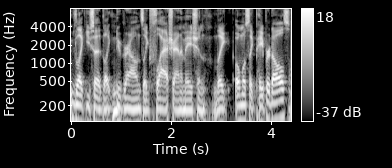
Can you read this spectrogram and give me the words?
like you said, like Newgrounds, like flash animation, like almost like paper dolls.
